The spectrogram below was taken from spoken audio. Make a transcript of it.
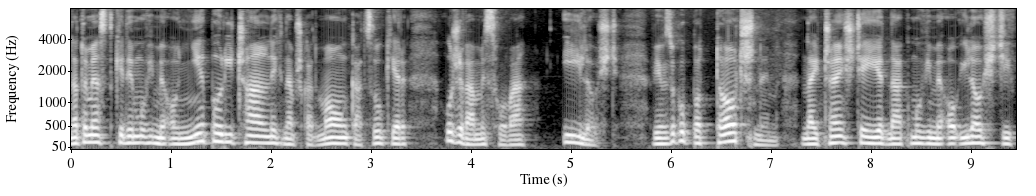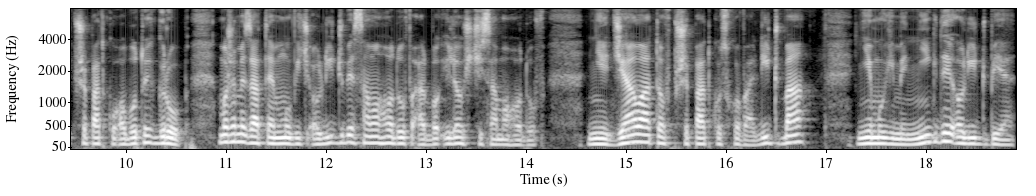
Natomiast kiedy mówimy o niepoliczalnych, na przykład mąka, cukier, używamy słowa ilość. W języku potocznym najczęściej jednak mówimy o ilości w przypadku obu tych grup. Możemy zatem mówić o liczbie samochodów albo ilości samochodów. Nie działa to w przypadku słowa liczba. Nie mówimy nigdy o liczbie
